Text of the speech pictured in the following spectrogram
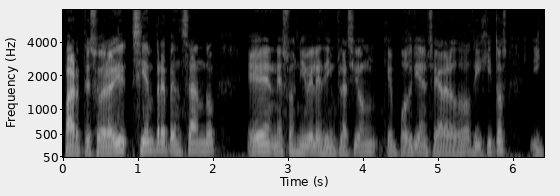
parte sobre abril, siempre pensando en esos niveles de inflación que podrían llegar a los dos dígitos y,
